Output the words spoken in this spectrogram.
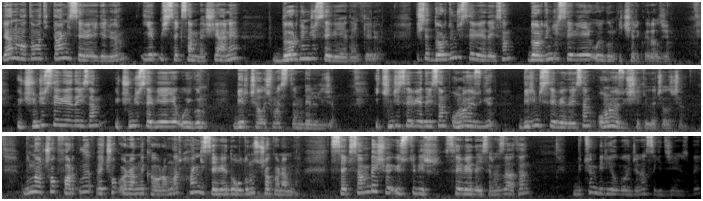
Yani matematikte hangi seviyeye geliyorum? 70-85 yani 4. seviyeye denk geliyorum. İşte 4. seviyedeysem 4. seviyeye uygun içerikler alacağım. 3. seviyedeysem 3. seviyeye uygun bir çalışma sistemi belirleyeceğim. İkinci seviyedeysem ona özgü, birinci seviyedeysem ona özgü şekilde çalışacağım. Bunlar çok farklı ve çok önemli kavramlar. Hangi seviyede olduğunuz çok önemli. 85 ve üstü bir seviyedeyseniz zaten bütün bir yıl boyunca nasıl gideceğiniz belli.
